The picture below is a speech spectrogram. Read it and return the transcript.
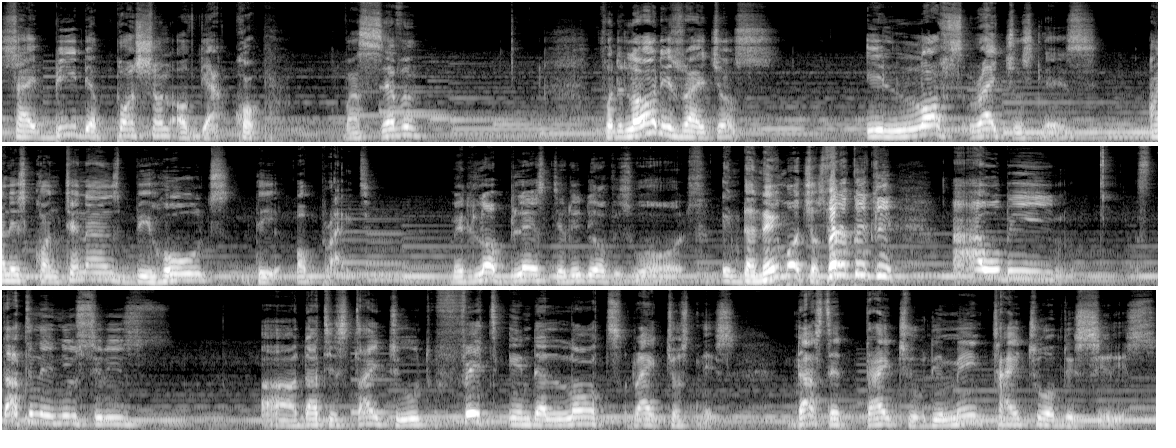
shall be the portion of their cup. Verse 7 For the Lord is righteous, he loves righteousness, and his countenance beholds the upright. May the Lord bless the reading of his word. In the name of Jesus. Very quickly, I will be starting a new series uh, that is titled Faith in the Lord's Righteousness. That's the title, the main title of the series.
